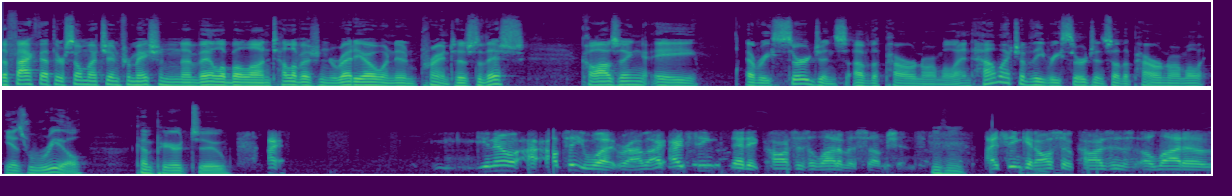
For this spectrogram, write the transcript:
the fact that there's so much information available on television, radio, and in print is this causing a a resurgence of the paranormal, and how much of the resurgence of the paranormal is real compared to? I, you know, I, will tell you what, Rob. I, I think that it causes a lot of assumptions. Mm-hmm. I think it also causes a lot of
